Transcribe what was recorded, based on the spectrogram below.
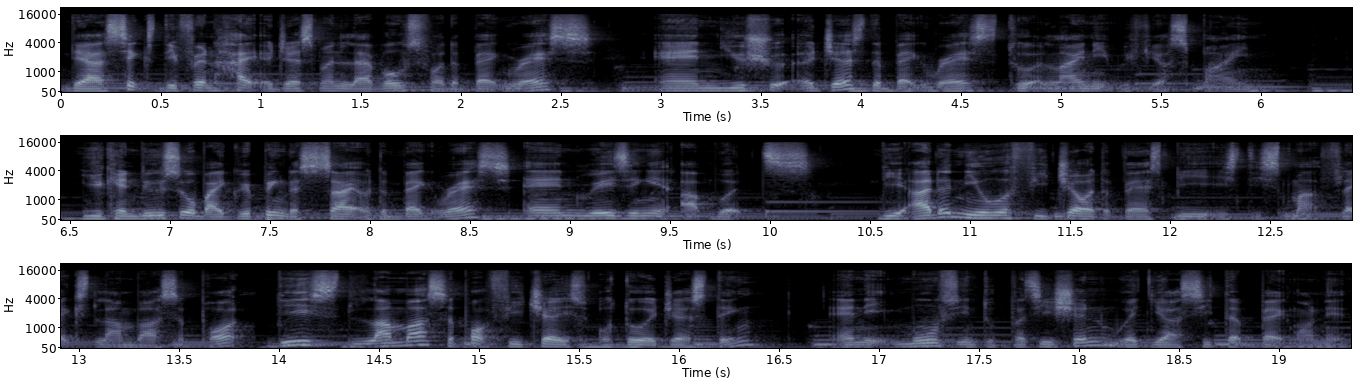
There are 6 different height adjustment levels for the backrest and you should adjust the backrest to align it with your spine. You can do so by gripping the side of the backrest and raising it upwards. The other newer feature of the Vesby is the SmartFlex lumbar support. This lumbar support feature is auto-adjusting and it moves into position when you are seated back on it.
